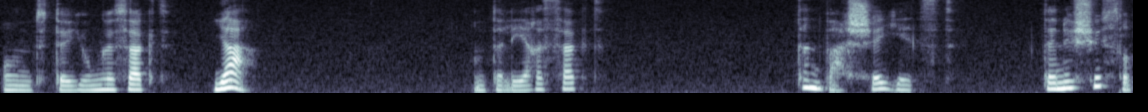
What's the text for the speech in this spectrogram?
Und der Junge sagt, ja. Und der Lehrer sagt, dann wasche jetzt deine Schüssel.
